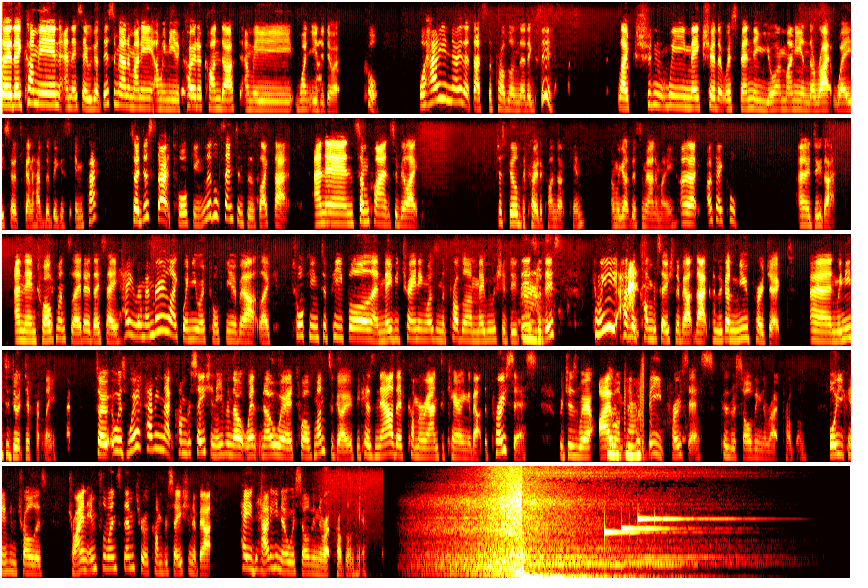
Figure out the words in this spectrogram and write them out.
So they come in and they say, We've got this amount of money and we need a code of conduct and we want you to do it. Cool. Well, how do you know that that's the problem that exists? Like, shouldn't we make sure that we're spending your money in the right way so it's going to have the biggest impact? So just start talking little sentences like that. And then some clients would be like, just build the code of conduct, Kim, and we got this amount of money. I'm like, okay, cool. And I do that. And then 12 months later, they say, hey, remember like when you were talking about like talking to people and maybe training wasn't the problem, maybe we should do this mm. or this. Can we have a conversation about that? Because we've got a new project and we need to do it differently. So it was worth having that conversation, even though it went nowhere 12 months ago, because now they've come around to caring about the process, which is where I mm-hmm. want people to be process because we're solving the right problem. All you can control is try and influence them through a conversation about, hey, how do you know we're solving the right problem here?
